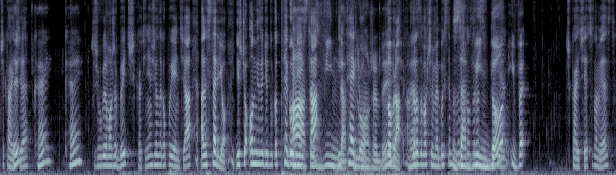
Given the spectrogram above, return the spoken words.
Czekajcie. Okej, Okej. Coś w ogóle może być? Czekajcie, nie mam zielonego pojęcia, ale serio, jeszcze on nie zwiedził tylko tego A, miejsca to jest winda, i tego. to nie może być. Dobra, ale zaraz zobaczymy, bo jestem pewien, że Za on zaraz windą i we... Czekajcie, co tam jest?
